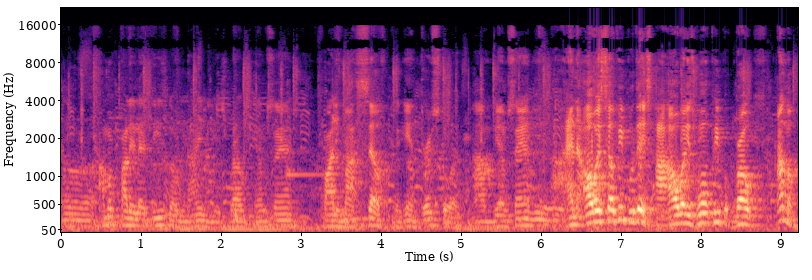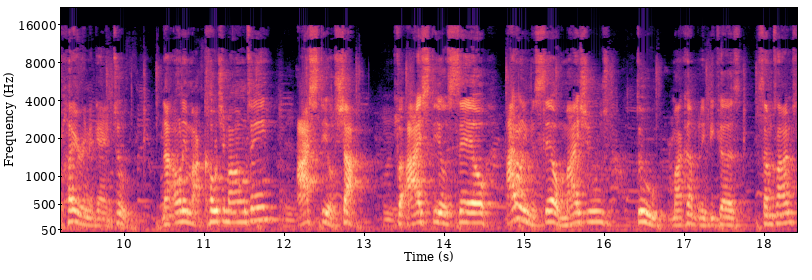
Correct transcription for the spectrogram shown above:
uh, I'm gonna probably let these go 90s, bro. You know what I'm saying? Probably myself again, thrift store. Um, you know what I'm saying? And I always tell people this. I always want people, bro. I'm a player in the game too. Not only am I coaching my own team, I still shop. But I still sell. I don't even sell my shoes through my company because sometimes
